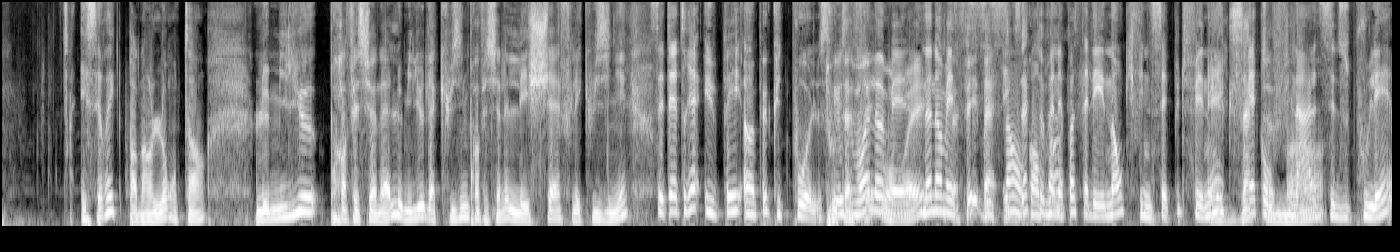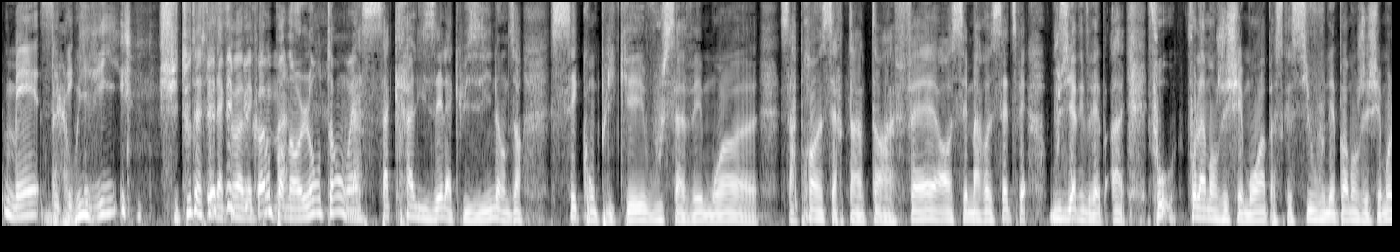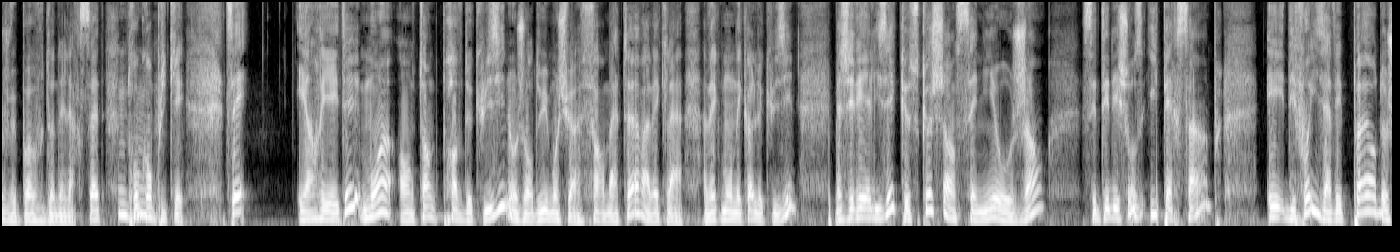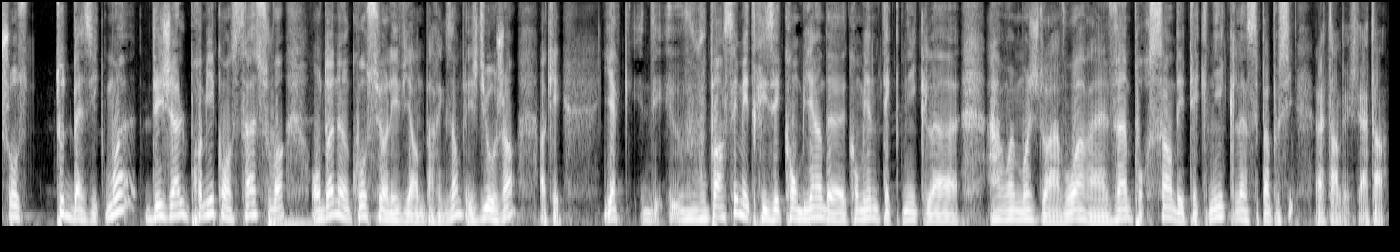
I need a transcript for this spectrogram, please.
Et c'est vrai que pendant longtemps, le milieu professionnel, le milieu de la cuisine professionnelle, les chefs, les cuisiniers, C'était très huppé, un peu cul de poule. Excuse-moi, là, mais, ouais, non, non, mais c'est Ben, ça, on comprenait pas, c'était des noms qui finissaient plus de finir. Exactement. final, c'est du poulet, mais c'est Ben oui. écrit. Je suis tout à fait d'accord avec toi. Pendant longtemps, on Ouais. a sacralisé la cuisine en disant c'est compliqué, vous savez, moi, euh, ça prend un certain temps à faire. Oh, c'est ma recette, vous y arriverez pas. Ah, faut, faut la manger chez moi parce que si vous venez pas manger chez moi, je vais pas vous donner la recette. Trop Mhm. compliqué. Tu sais. Et en réalité, moi, en tant que prof de cuisine, aujourd'hui, moi, je suis un formateur avec la, avec mon école de cuisine. Ben, j'ai réalisé que ce que j'enseignais aux gens, c'était des choses hyper simples. Et des fois, ils avaient peur de choses toutes basiques. Moi, déjà, le premier constat, souvent, on donne un cours sur les viandes, par exemple, et je dis aux gens, OK, il y a, vous pensez maîtriser combien de, combien de techniques, là? Ah ouais, moi, je dois avoir un 20% des techniques, là, c'est pas possible. Attendez, attends.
